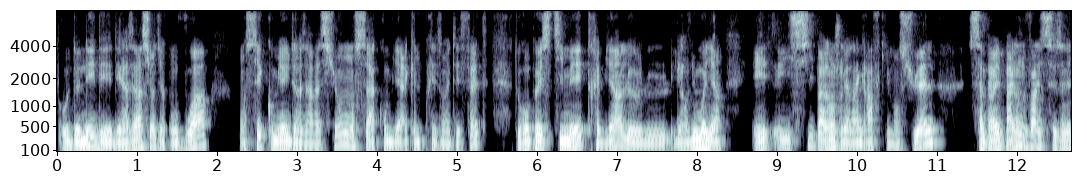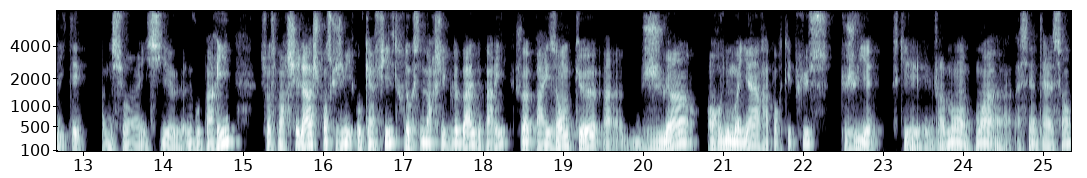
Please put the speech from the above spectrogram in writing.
aux données des, réservations. C'est-à-dire qu'on voit, on sait combien il y a eu de réservations, on sait à combien, à quel prix ont été faites. Donc on peut estimer très bien le, les revenus moyens. Et, ici, par exemple, je regarde un graphe qui est mensuel. Ça me permet par exemple de voir les saisonnalités. On est sur euh, ici euh, à nouveau Paris. Sur ce marché-là, je pense que j'ai mis aucun filtre. Donc c'est le marché global de Paris. Je vois par exemple que ben, juin, en revenu moyen, a rapporté plus que juillet, ce qui est vraiment moi assez intéressant.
